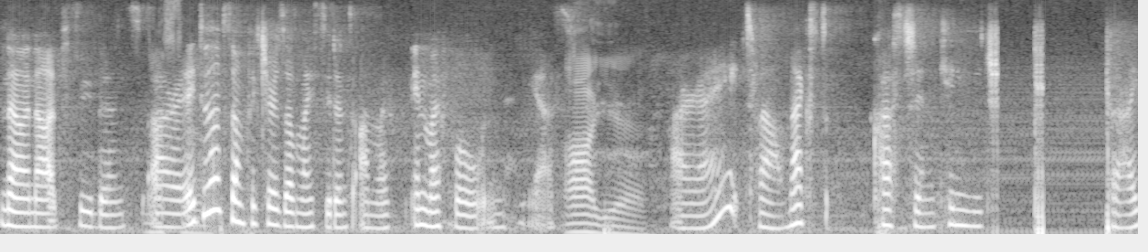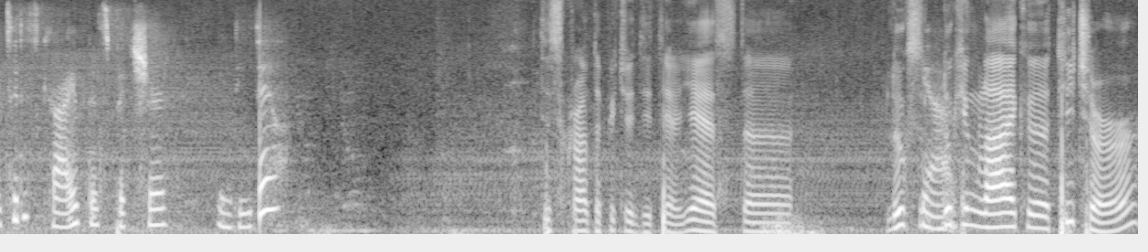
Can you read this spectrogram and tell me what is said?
No, not students. Not All right, I do have some pictures of my students on my in my phone. Yes. Ah, yeah. All right. Well, next question. Can you try to describe this picture in detail? Describe the picture in detail. Yes, the looks Yeah. looking like a teacher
